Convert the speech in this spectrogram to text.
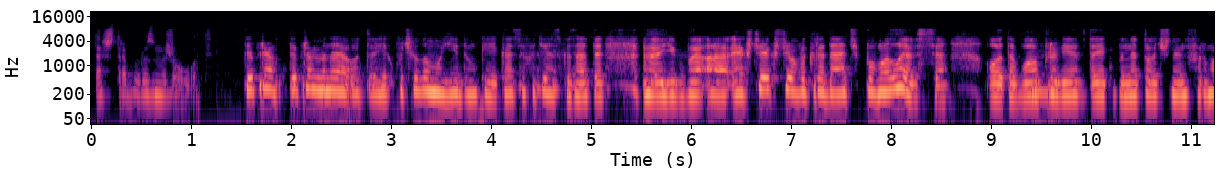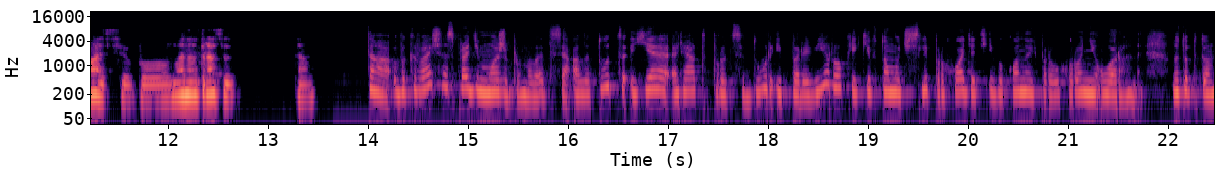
теж треба розмежовувати. Ти прям ти прям мене, от як почула мої думки, якраз я хотіла сказати, е, якби а якщо якщо викрадач помилився, от або Мгм. привів та якби неточну інформацію, бо в мене одразу там. Так, викривач насправді може помилитися, але тут є ряд процедур і перевірок, які в тому числі проходять і виконують правоохоронні органи. Ну тобто.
